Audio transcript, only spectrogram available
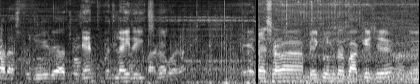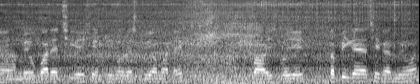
આ રસ્તો જોઈ રહ્યા છો. લેન્થ બદલાઈ રહી છે. મહેસાણા બે કિલોમીટર બાકી છે અને અમે ઊભા રહ્યા છીએ શેલ્ફીનો રસ પીવા માટે. બાવીસ બજે તપી ગયા છે ગરમીમાં.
